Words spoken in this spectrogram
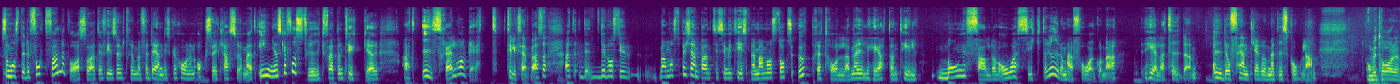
så måste det fortfarande vara så att det finns utrymme för den diskussionen också i klassrummet. Ingen ska få stryk för att den tycker att Israel har rätt, till exempel. Alltså att det måste ju, man måste bekämpa antisemitismen, man måste också upprätthålla möjligheten till mångfald av åsikter i de här frågorna hela tiden i det offentliga rummet i skolan. Om vi tar eh,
